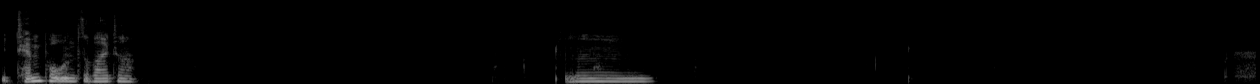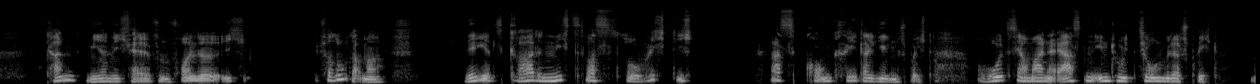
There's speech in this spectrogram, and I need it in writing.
mit Tempo und so weiter. Hm. Kann mir nicht helfen. Freunde, ich, ich versuche das mal. Ich sehe jetzt gerade nichts, was so richtig krass konkret dagegen spricht. Obwohl es ja meiner ersten Intuition widerspricht. Ich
